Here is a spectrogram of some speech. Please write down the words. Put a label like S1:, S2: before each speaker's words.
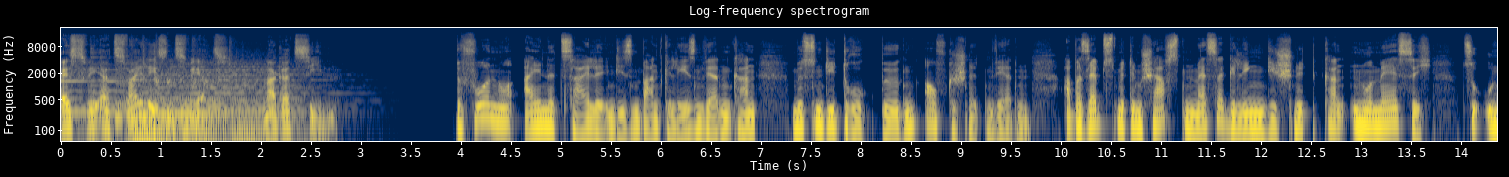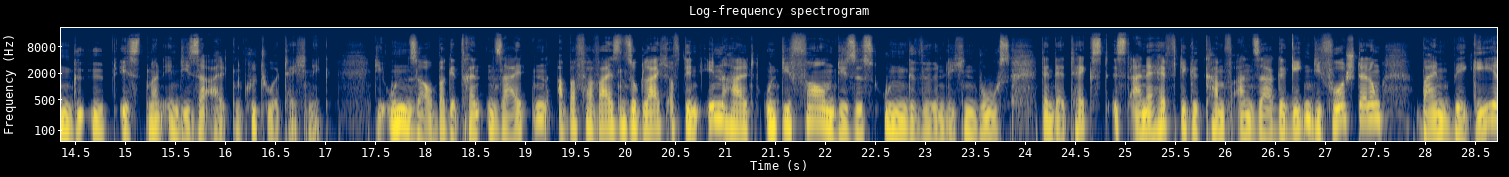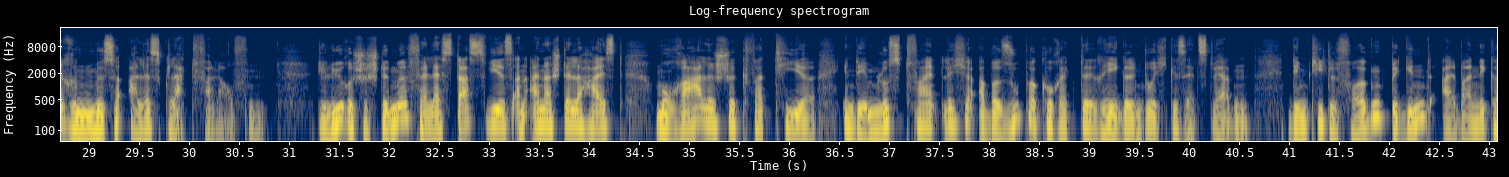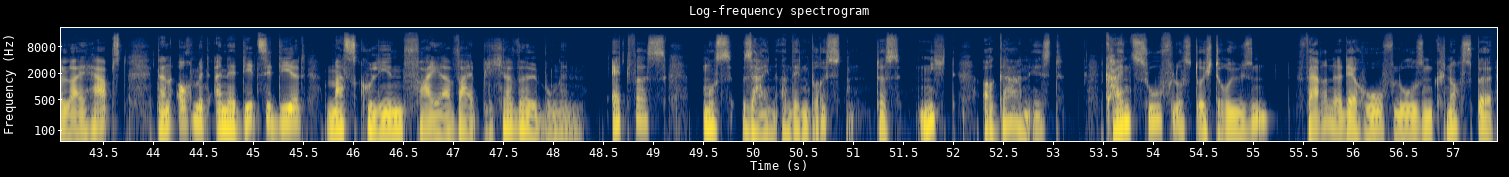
S1: SWR 2 Lesenswert Magazin
S2: Bevor nur eine Zeile in diesem Band gelesen werden kann, müssen die Druckbögen aufgeschnitten werden. Aber selbst mit dem schärfsten Messer gelingen die Schnittkanten nur mäßig, zu ungeübt ist man in dieser alten Kulturtechnik. Die unsauber getrennten Seiten aber verweisen sogleich auf den Inhalt und die Form dieses ungewöhnlichen Buchs, denn der Text ist eine heftige Kampfansage gegen die Vorstellung, beim Begehren müsse alles glatt verlaufen. Die lyrische Stimme verlässt das, wie es an einer Stelle heißt, moralische Quartier, in dem lustfeindliche, aber superkorrekte Regeln durchgesetzt werden. Dem Titel folgend beginnt Alba Nikolai Herbst dann auch mit einer dezidiert maskulinen Feier weiblicher Wölbungen.
S3: Etwas muss sein an den Brüsten, das nicht Organ ist, kein Zufluss durch Drüsen, ferne der hoflosen Knospe,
